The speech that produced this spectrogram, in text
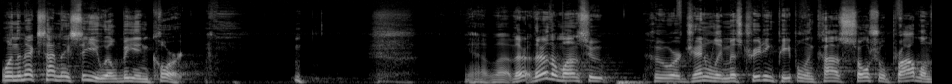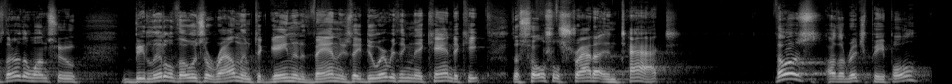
when the next time they see you, will be in court? yeah, they're, they're the ones who who are generally mistreating people and cause social problems. They're the ones who belittle those around them to gain an advantage. They do everything they can to keep the social strata intact. Those are the rich people.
